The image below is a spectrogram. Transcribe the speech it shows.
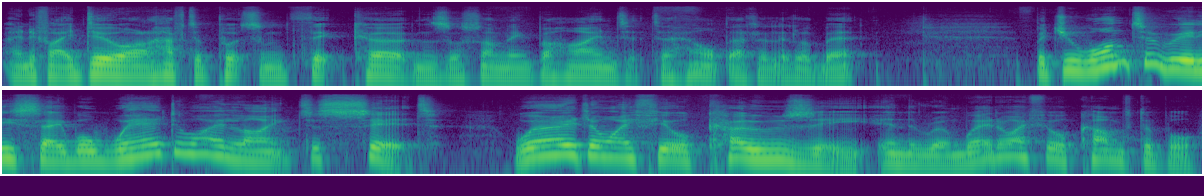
And if I do, I'll have to put some thick curtains or something behind it to help that a little bit. But you want to really say, well, where do I like to sit? Where do I feel cozy in the room? Where do I feel comfortable?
